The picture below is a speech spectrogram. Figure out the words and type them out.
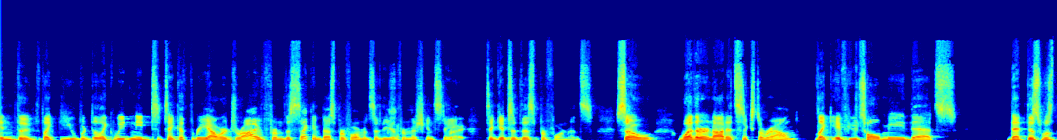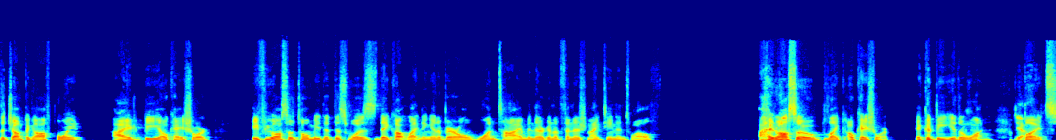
in the like you would like we'd need to take a three hour drive from the second best performance of the year from Michigan State right. to get to this performance. So whether or not it sticks around, like if you told me that that this was the jumping off point, I'd be okay, sure. If you also told me that this was they caught lightning in a barrel one time and they're going to finish 19 and 12, I'd also like okay, sure. It could be either mm-hmm. one. Yeah. But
